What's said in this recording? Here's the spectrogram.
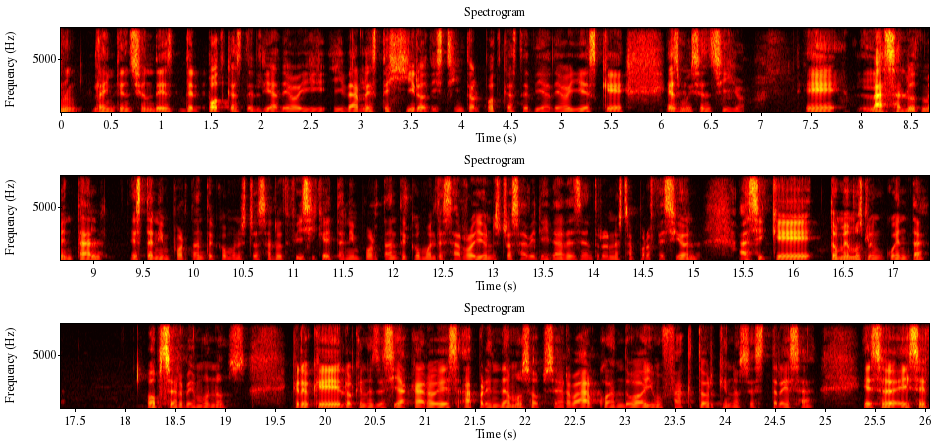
la intención del podcast del día de hoy y darle este giro distinto al podcast del día de hoy es que es muy sencillo. Eh, la salud mental es tan importante como nuestra salud física y tan importante como el desarrollo de nuestras habilidades dentro de nuestra profesión. Así que tomémoslo en cuenta, observémonos. Creo que lo que nos decía Caro es aprendamos a observar cuando hay un factor que nos estresa. ese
